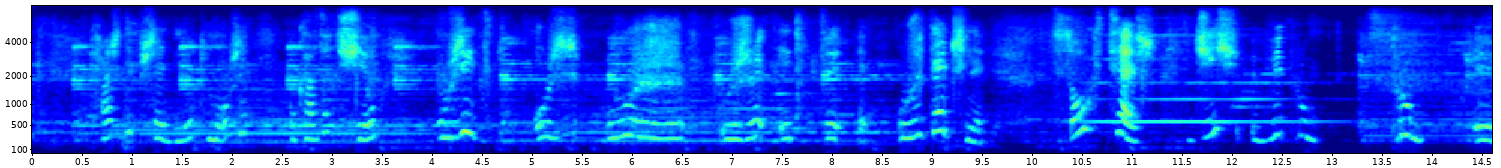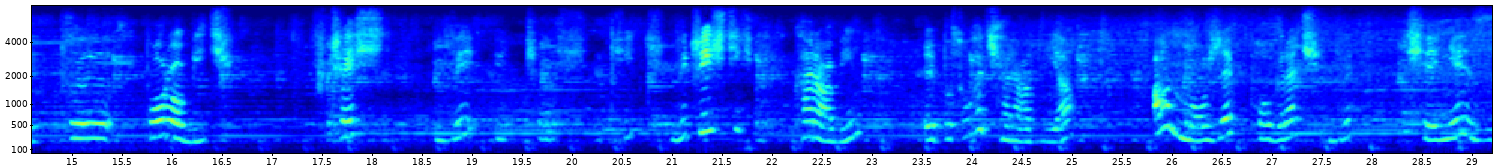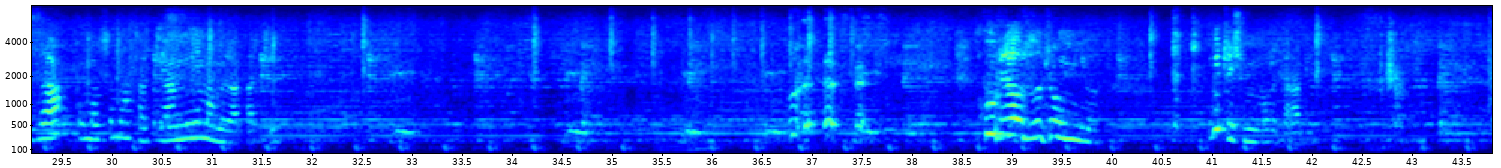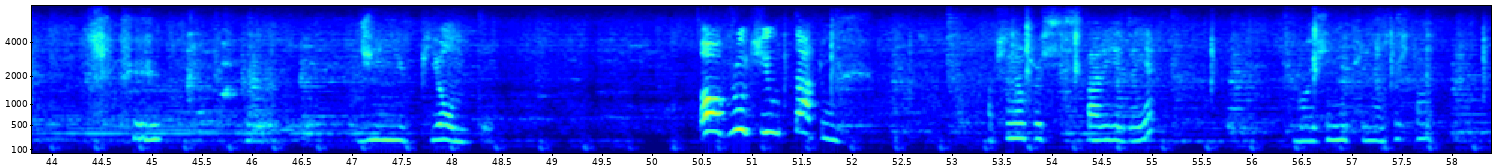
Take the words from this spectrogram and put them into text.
każdy przedmiot może okazać się uż, uż, użyty, użyteczny. Co chcesz dziś prób, p, porobić? Wcześniej wyczyścić, wyczyścić karabin, y, posłuchać radia, a może pograć w cienie za pomocą latarki, a my nie mamy latarki. Kurde, zaczął mnie. Wyczyśmy może karabin. Piąty. O, wrócił tatuś. A przyniosłeś stare jedzenie? Bo jeśli nie przyniosłeś, to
